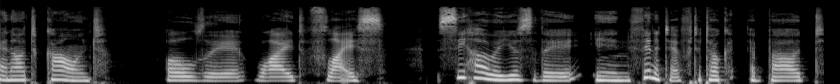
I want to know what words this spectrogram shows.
cannot count all the white flies. See how we use the infinitive to talk about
